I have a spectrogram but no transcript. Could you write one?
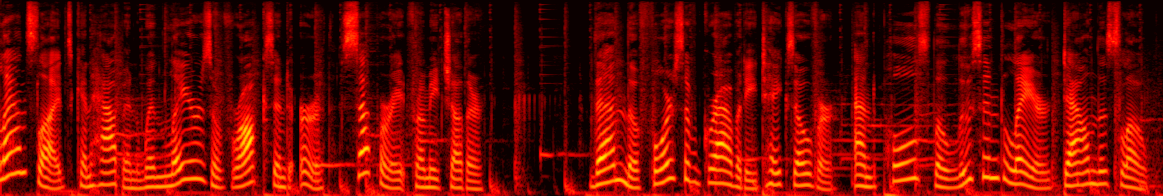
Landslides can happen when layers of rocks and earth separate from each other. Then the force of gravity takes over and pulls the loosened layer down the slope.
